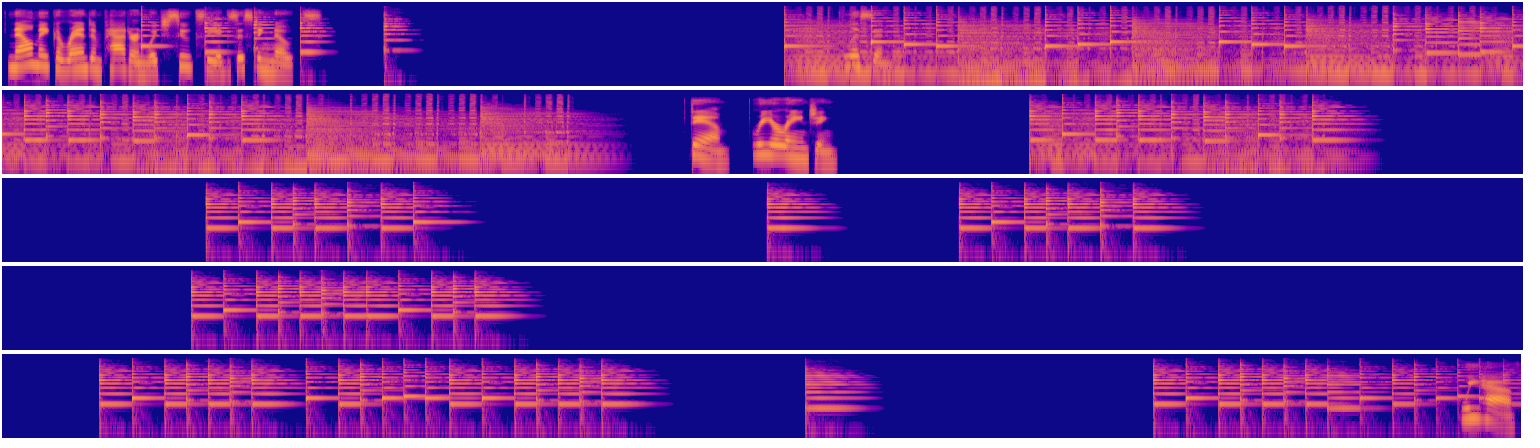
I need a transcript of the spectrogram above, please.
Now make a random pattern which suits the existing notes. Listen. Damn. Rearranging. We have.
